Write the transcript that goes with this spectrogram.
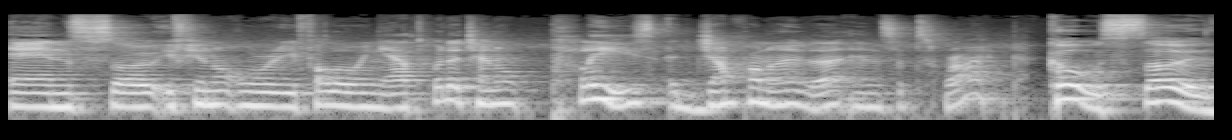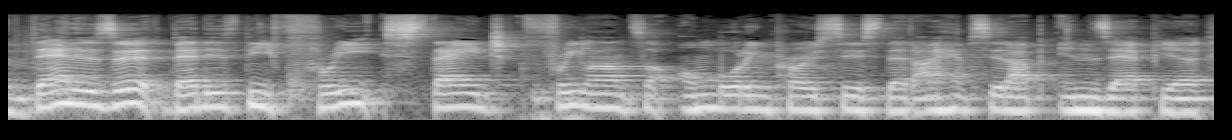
and so if you're not already following our Twitter channel, please jump on over and subscribe. Cool, so that is it. That is the free stage freelancer onboarding process that I have set up in Zapier.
